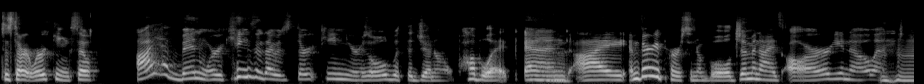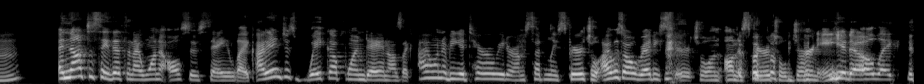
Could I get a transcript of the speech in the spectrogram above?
to start working so i have been working since i was 13 years old with the general public and i am very personable geminis are you know and mm-hmm and not to say this and i want to also say like i didn't just wake up one day and i was like i want to be a tarot reader i'm suddenly spiritual i was already spiritual and on a spiritual journey you know like yeah.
